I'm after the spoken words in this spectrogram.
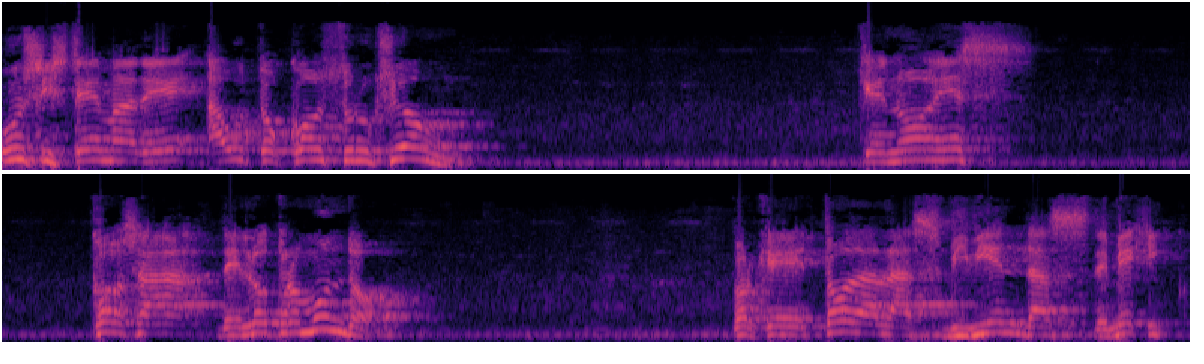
un sistema de autoconstrucción que no es cosa del otro mundo porque todas las viviendas de México,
